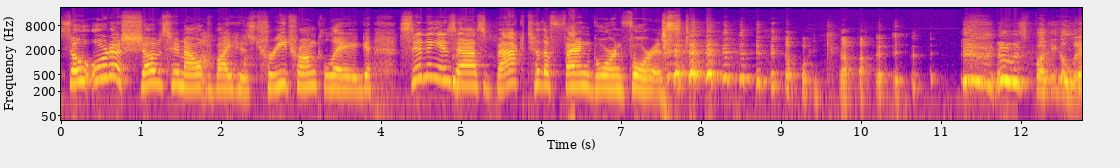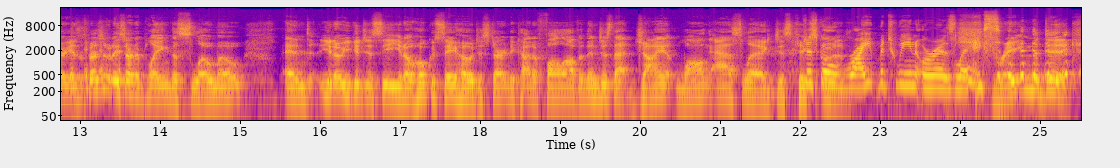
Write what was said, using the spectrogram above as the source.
So Ura shoves him out by his tree trunk leg, sending his ass back to the Fangorn forest. oh my god. It was fucking hilarious, especially when they started playing the slow mo. And you know, you could just see, you know, Hokuseiho just starting to kind of fall off, and then just that giant long ass leg just kicks Just go Ura right between Ura's legs. straight in the dick.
